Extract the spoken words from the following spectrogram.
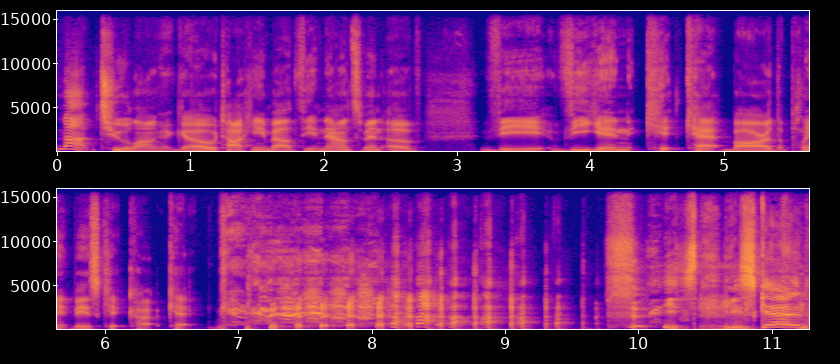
not too long ago talking about the announcement of the vegan Kit Kat bar, the plant-based Kit Kat. Kat. he's he's scared.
